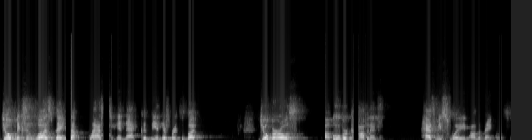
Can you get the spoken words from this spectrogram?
Joe Mixon was banged up last week, and that could be a difference. But Joe Burrow's uh, uber confidence has me swayed on the Bengals.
